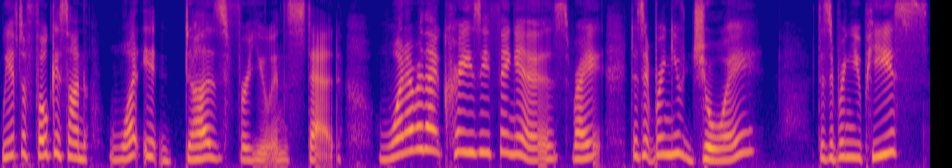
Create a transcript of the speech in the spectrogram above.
We have to focus on what it does for you instead. Whatever that crazy thing is, right? Does it bring you joy? Does it bring you peace?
